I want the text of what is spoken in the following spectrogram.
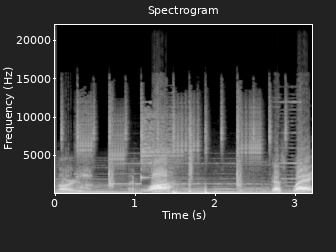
starting. Like, that's whack.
